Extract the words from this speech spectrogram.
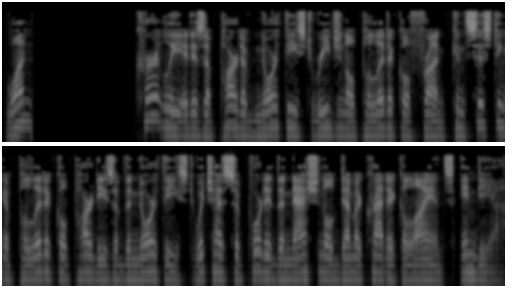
1 Currently it is a part of Northeast Regional Political Front consisting of political parties of the Northeast which has supported the National Democratic Alliance India.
